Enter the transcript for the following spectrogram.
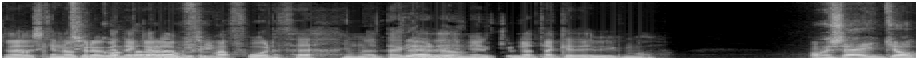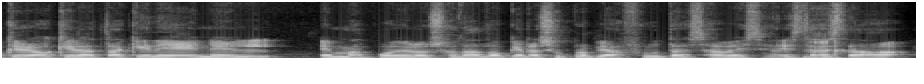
No, es que no Sí, creo que tenga la Luffy. misma fuerza un ataque Claro. de Enel que un ataque de Big Mom. O sea, yo creo que el ataque de Enel es más poderoso dado que era su propia fruta, ¿sabes? Esta está...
